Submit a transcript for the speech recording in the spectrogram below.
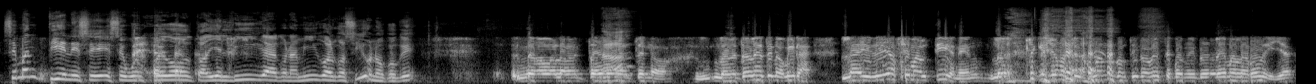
¿Se mantiene ese, ese buen juego todavía en liga, con amigos, algo así o no, Coque? No, lamentablemente no. Lamentablemente no. Mira, las ideas se mantienen. Lo que es que yo no estoy jugando continuamente por mi problema en la rodilla.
